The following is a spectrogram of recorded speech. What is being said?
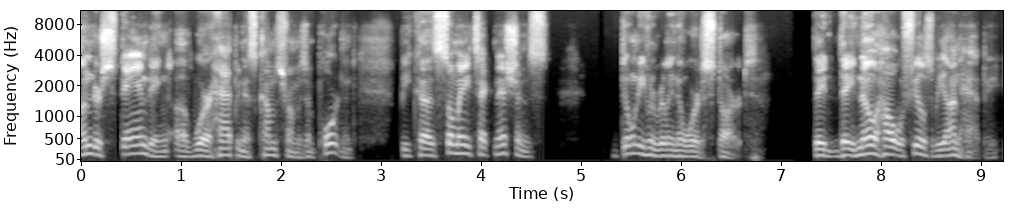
understanding of where happiness comes from is important because so many technicians don't even really know where to start. They they know how it feels to be unhappy,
